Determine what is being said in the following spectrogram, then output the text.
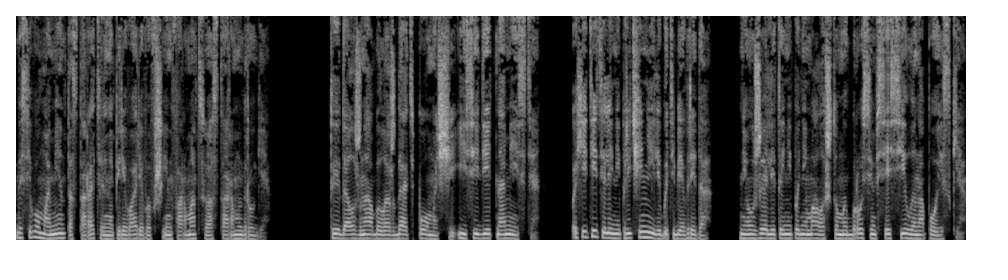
до сего момента старательно переваривавший информацию о старом друге. Ты должна была ждать помощи и сидеть на месте. Похитители не причинили бы тебе вреда. Неужели ты не понимала, что мы бросим все силы на поиски?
